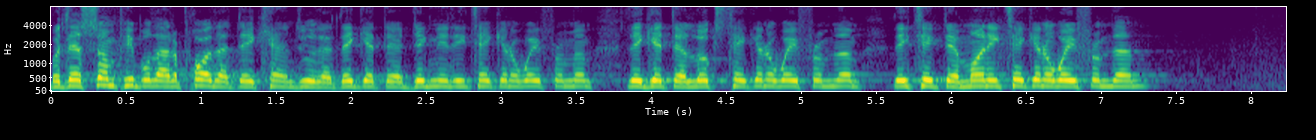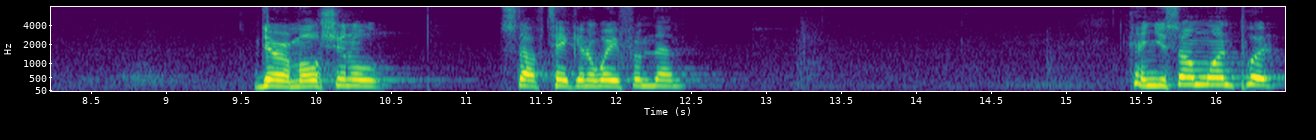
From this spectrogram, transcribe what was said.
But there's some people that are poor that they can't do that. They get their dignity taken away from them. They get their looks taken away from them. They take their money taken away from them. Their emotional stuff taken away from them. Can you someone put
